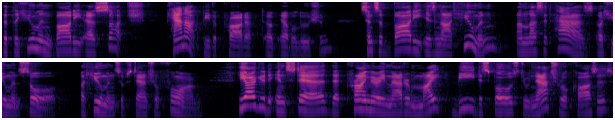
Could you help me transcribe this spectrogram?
that the human body as such cannot be the product of evolution, since a body is not human unless it has a human soul, a human substantial form. He argued instead that primary matter might be disposed through natural causes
